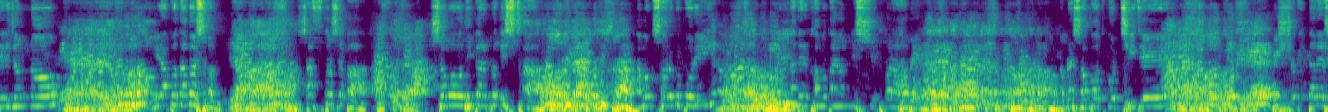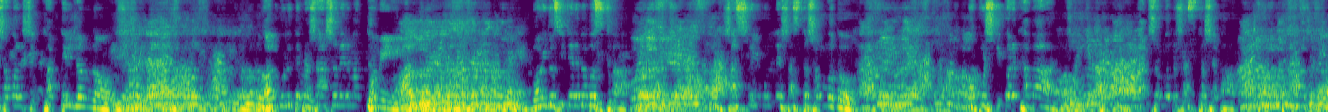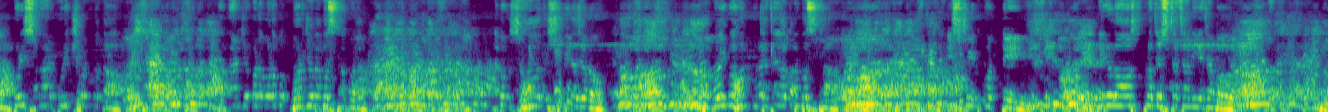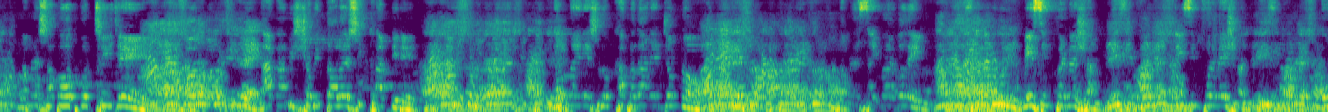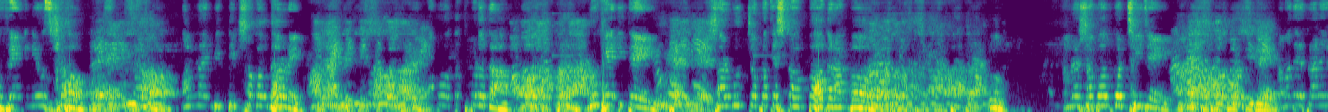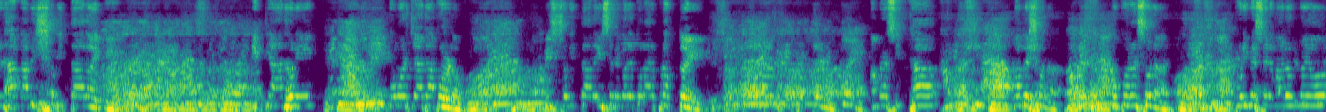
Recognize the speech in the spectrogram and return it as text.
তাদের জন্য নিরাপদ আবাসন স্বাস্থ্য সেবা সম অধিকার প্রতিষ্ঠা এবং সর্বোপরি সর্বোপরি তাদের ক্ষমতায়ন নিশ্চিত করা হবে। আমরা শপথ করছি যে বিশ্ববিদ্যালয়ের সকল শিক্ষার্থীর জন্য হলগুলোতে প্রশাসনের মাধ্যমে। বৈধ সিটের ব্যবস্থা। সাশ্রয়ী মূল্যে স্বাস্থ্যসম্মত। পুষ্টিকর খাবার। মানসম্মত স্বাস্থ্য সেবা পরিষ্কার পরিচ্ছন্নতা। কার্যকর বর্জ্য ব্যবস্থাপনা। এবং সহজ সুবিধাজনক। পরিবহন ব্যবস্থা। নিরলস প্রচেষ্টা চালিয়ে যাব। আমরা শপথ করছি যে, ঢাকা বিশ্ববিদ্যালয়ের শিক্ষার্থীদের অনলাইনে সুরক্ষা প্রদানের জন্য আমরা সাইবার বলে মিস ইনফরমেশন ডিসইনফরমেশন ও ফেক নিউজ সহ অনলাইন ভিত্তিক সকল ধরনের অনলাইন ভিত্তিক সকল অপতৎপরতা রুখে দিতে সর্বোচ্চ প্রচেষ্টা অব্যাহত রাখব। আমরা শপথ করছি যে আমাদের প্রাণের ঢাকা বিশ্ববিদ্যালয়কে একটি আধুনিক মর্যাদাপূর্ণ বিশ্ববিদ্যালয় হিসেবে গড়ে প্রত্যয়ে। আমরা শিক্ষা গবেষণা ও পড়াশোনার পরিবেশের মান উন্নয়ন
